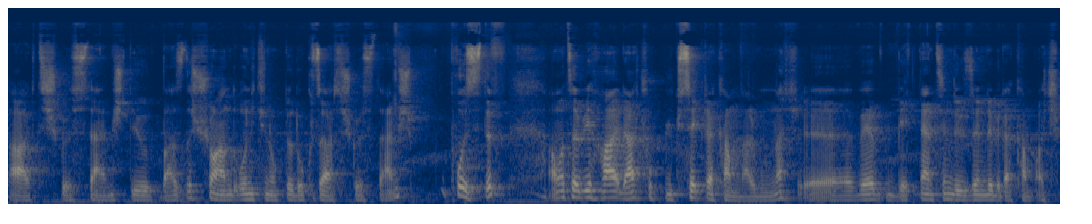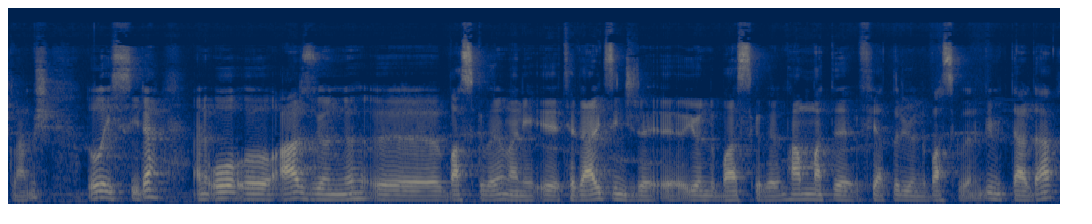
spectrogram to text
artış göstermiş yıllık bazda. Şu anda 12.9 artış göstermiş. Pozitif ama tabii hala çok yüksek rakamlar bunlar e, ve beklentinin de üzerinde bir rakam açıklanmış. Dolayısıyla hani o arz yönlü baskıların hani tedarik zinciri yönlü baskıların, ham madde fiyatları yönlü baskıların bir miktar daha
